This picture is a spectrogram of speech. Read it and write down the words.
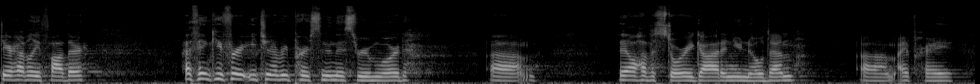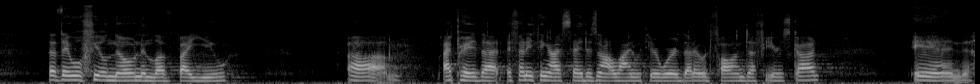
Dear Heavenly Father, I thank you for each and every person in this room, Lord. Um, they all have a story, God, and you know them. Um, I pray that they will feel known and loved by you. Um, I pray that if anything I say does not align with your word, that it would fall on deaf ears, God, and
